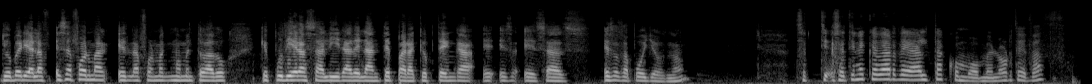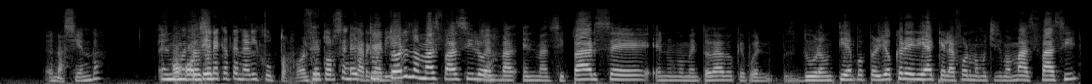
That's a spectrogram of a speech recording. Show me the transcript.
Yo vería la, esa forma, es la forma en un momento dado que pudiera salir adelante para que obtenga es, esas, esos apoyos, ¿no? ¿Se, ¿Se tiene que dar de alta como menor de edad en Hacienda? En o, o tiene que tener el tutor, o el se, tutor se encargaría. El tutor es lo más fácil, o ema emanciparse en un momento dado, que bueno, pues dura un tiempo, pero yo creería que la forma muchísimo más fácil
